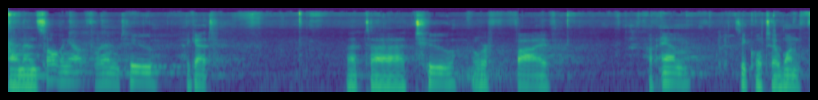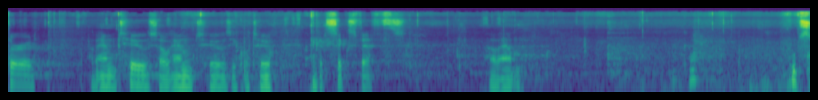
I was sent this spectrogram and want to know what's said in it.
And then solving out for m2, I get that uh, 2 over 5 of m is equal to 1 third of m2, so m2 is equal to, I think it's 6 fifths of m. Okay. Oops.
